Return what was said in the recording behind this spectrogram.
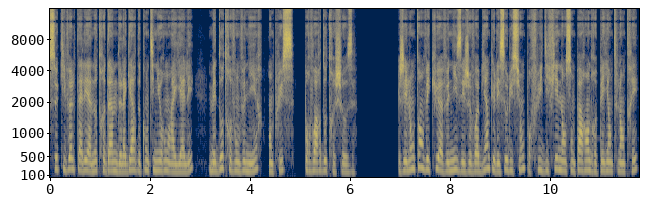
Ceux qui veulent aller à Notre-Dame de la Garde continueront à y aller, mais d'autres vont venir, en plus, pour voir d'autres choses. J'ai longtemps vécu à Venise et je vois bien que les solutions pour fluidifier n'en sont pas rendre payante l'entrée,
